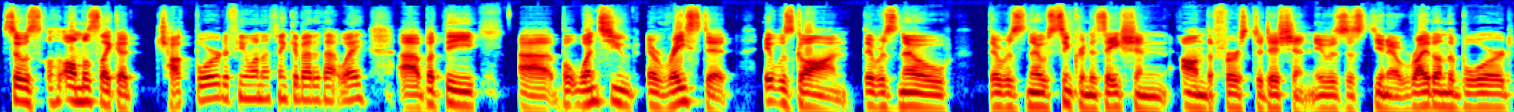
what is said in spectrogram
so it's almost like a chalkboard if you want to think about it that way. Uh, but the uh, but once you erased it, it was gone. There was no there was no synchronization on the first edition. It was just you know right on the board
